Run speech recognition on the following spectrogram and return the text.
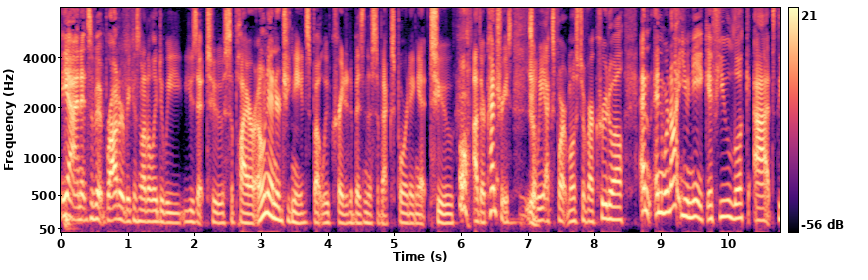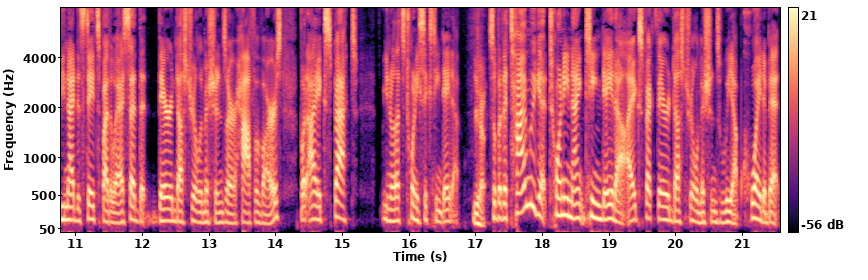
Yeah, and it's a bit broader because not only do we use it to supply our own energy needs, but we've created a business of exporting it to oh. other countries. So we export most of our crude oil. And and we're not unique. If you look at the United States, by the way, I said that their industrial emissions are half of ours, but I expect, you know, that's 2016 data. Yeah. So by the time we get 2019 data, I expect their industrial emissions will be up quite a bit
